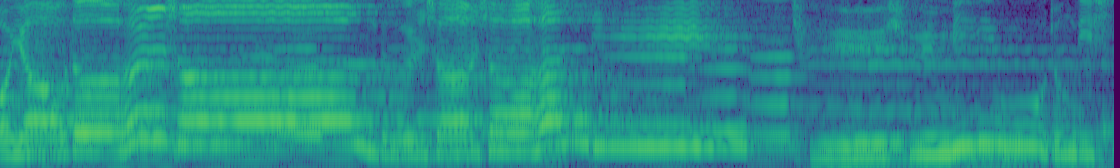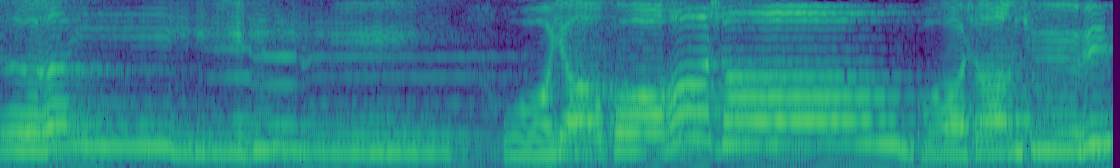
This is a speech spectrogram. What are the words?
我要登上，登上山顶，去寻迷雾中的身影。我要跨上，跨上骏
